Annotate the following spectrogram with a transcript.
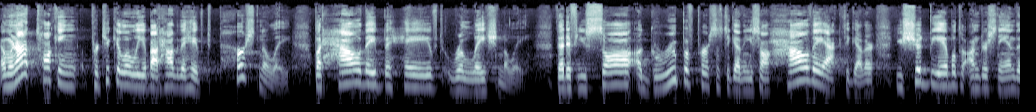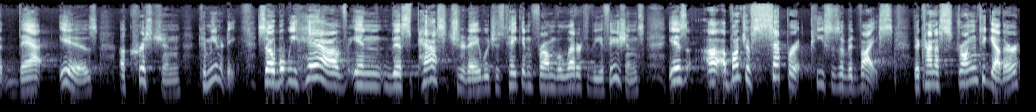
And we're not talking particularly about how they behaved personally, but how they behaved relationally. That if you saw a group of persons together you saw how they act together, you should be able to understand that that is a Christian community. So, what we have in this passage today, which is taken from the letter to the Ephesians, is a, a bunch of separate pieces of advice. They're kind of strung together,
